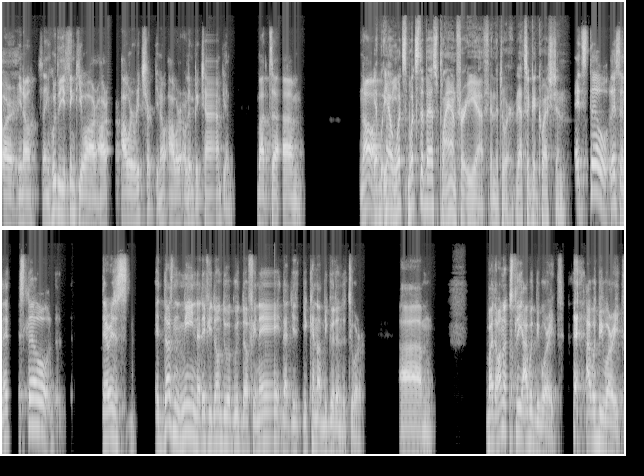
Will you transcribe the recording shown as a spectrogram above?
or you know, saying, "Who do you think you are?" Our our Richard, you know, our Olympic champion. But um, no, yeah, yeah mean, what's what's the best plan for EF in the tour? That's a good question. It's still listen. It's still there is. It doesn't mean that if you don't do a good Dauphiné that you, you cannot be good in the tour. Um, but honestly, I would be worried. I would be worried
